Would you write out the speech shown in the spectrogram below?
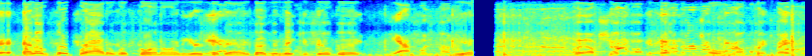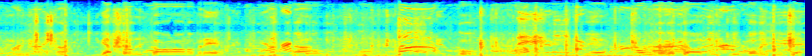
And- and I'm so proud of what's going on here Yeah. today. Doesn't it make you feel good? yeah. Yeah. Well, I'm sure they're going to get that under control real quick, right? Huh? You got bullies going on over there? Huh? Yeah, it's cool. Yeah. So what y'all do to keep bullies in check?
